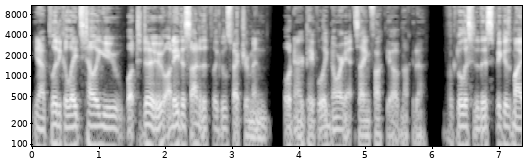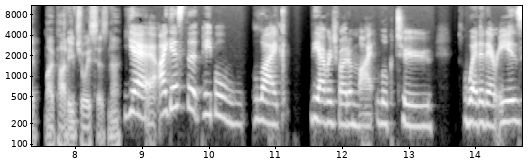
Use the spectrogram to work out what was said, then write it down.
you know, political elites telling you what to do on either side of the political spectrum, and ordinary people ignoring it, saying "fuck you," I'm not gonna. I'm not gonna listen to this because my my party of choice says no. Yeah, I guess that people like the average voter might look to whether there is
